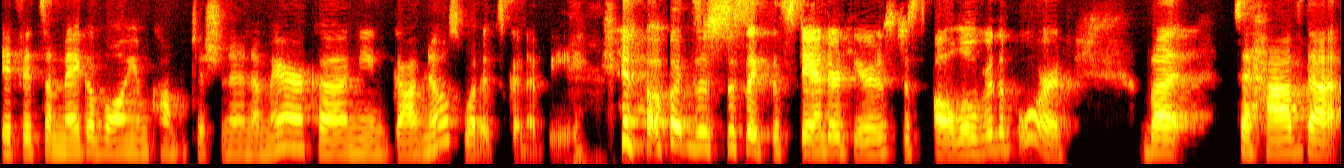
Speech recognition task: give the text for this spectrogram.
If it's a mega volume competition in America, I mean, God knows what it's going to be. You know, it's just like the standard here is just all over the board. But to have that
